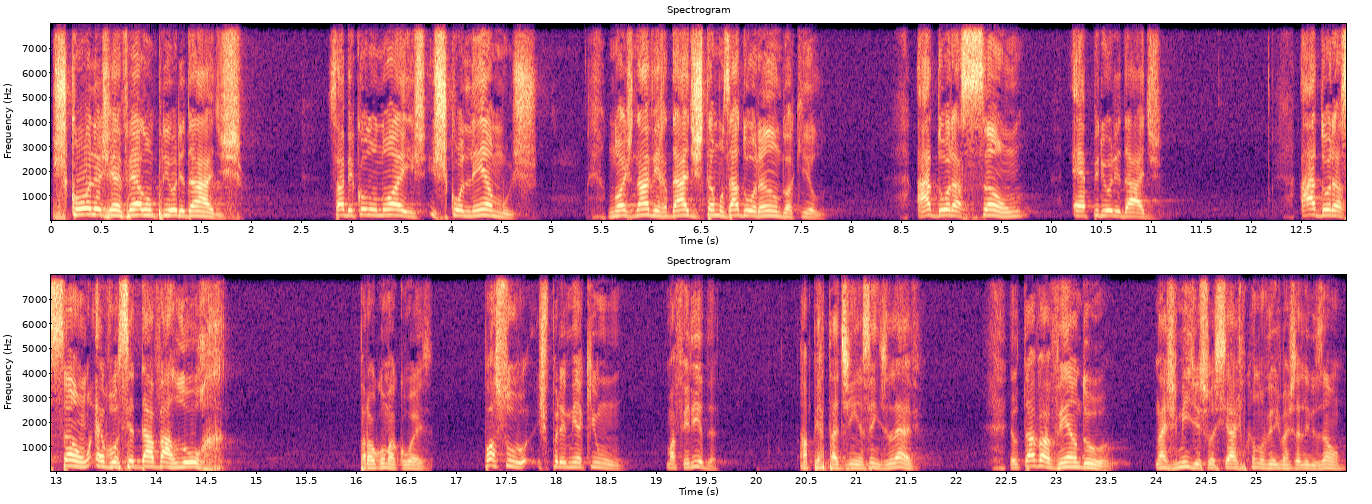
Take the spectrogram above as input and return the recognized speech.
Escolhas revelam prioridades. Sabe, quando nós escolhemos nós, na verdade, estamos adorando aquilo. adoração é prioridade. Adoração é você dar valor para alguma coisa. Posso espremer aqui um, uma ferida? Uma apertadinha assim, de leve? Eu estava vendo nas mídias sociais, porque eu não vejo mais televisão,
